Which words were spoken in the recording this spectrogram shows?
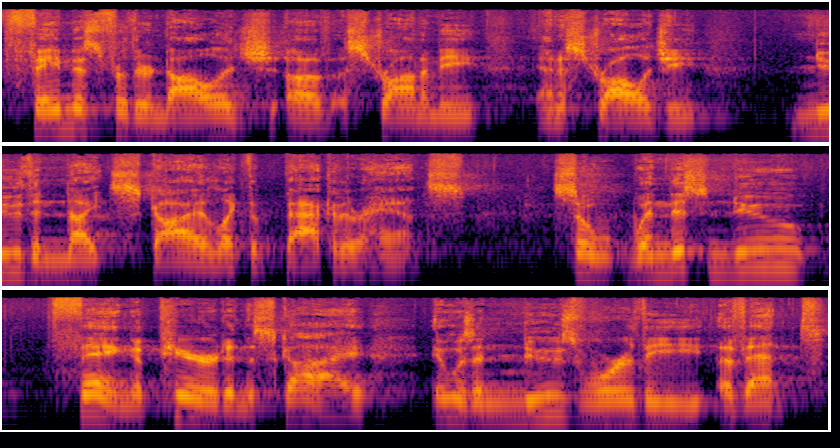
famous for their knowledge of astronomy and astrology, knew the night sky like the back of their hands. So when this new thing appeared in the sky, it was a newsworthy event,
